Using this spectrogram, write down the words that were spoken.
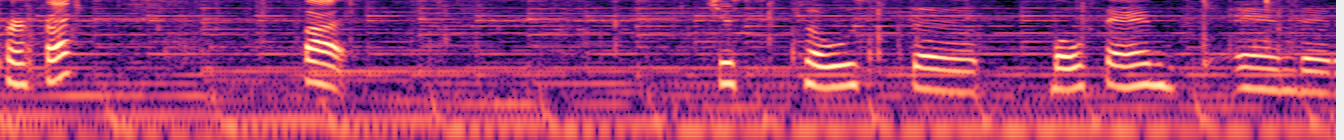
perfect but just close the both ends and then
